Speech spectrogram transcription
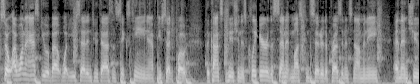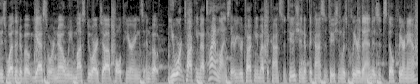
So I want to ask you about what you said in 2016 after you said, quote, the Constitution is clear, the Senate must consider the president's nominee and then choose whether to vote yes or no. We must do our job, hold hearings, and vote. You weren't talking about timelines there. You were talking about the Constitution. If the Constitution was clear then, is it still clear now?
